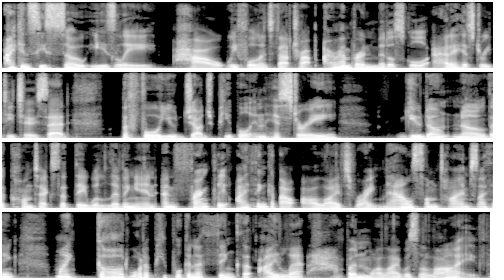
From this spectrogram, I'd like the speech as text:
I can see so easily how we fall into that trap. I remember in middle school, I had a history teacher who said, before you judge people in history, you don't know the context that they were living in. And frankly, I think about our lives right now sometimes, and I think, my God, what are people going to think that I let happen while I was alive?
